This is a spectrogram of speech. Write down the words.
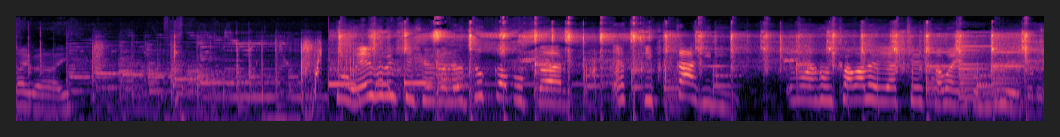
Bye bye. তো এইভাবে শেষ হয়ে গেল টুক্কা পুক্কার একটি কাহিনী। এবং এখন সকাল হয়ে যাচ্ছে, সবাই এখন ঘুমিয়ে পড়ে।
